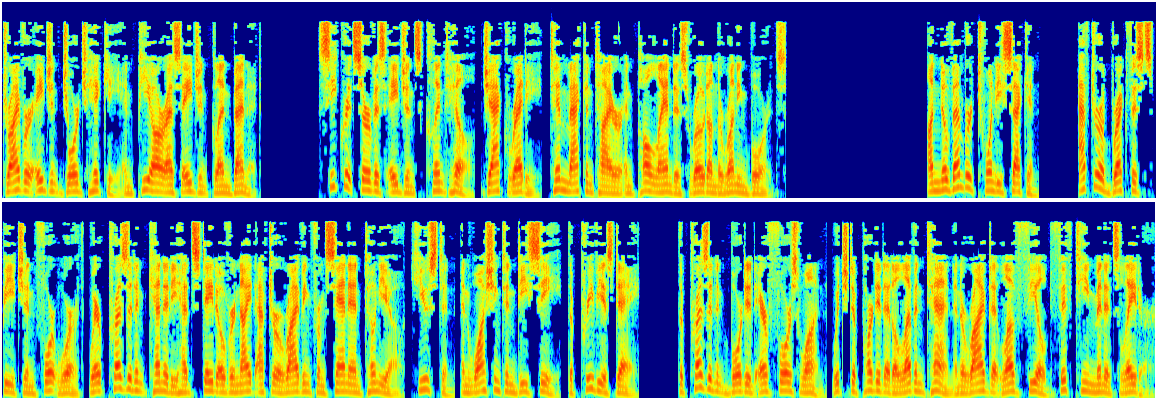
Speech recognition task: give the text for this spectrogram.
driver agent George Hickey and PRS agent Glenn Bennett. Secret Service agents Clint Hill, Jack Ready, Tim McIntyre and Paul Landis rode on the running boards. On November 22, after a breakfast speech in Fort Worth, where President Kennedy had stayed overnight after arriving from San Antonio, Houston, and Washington, D.C., the previous day, the president boarded Air Force One, which departed at 11.10 and arrived at Love Field 15 minutes later.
